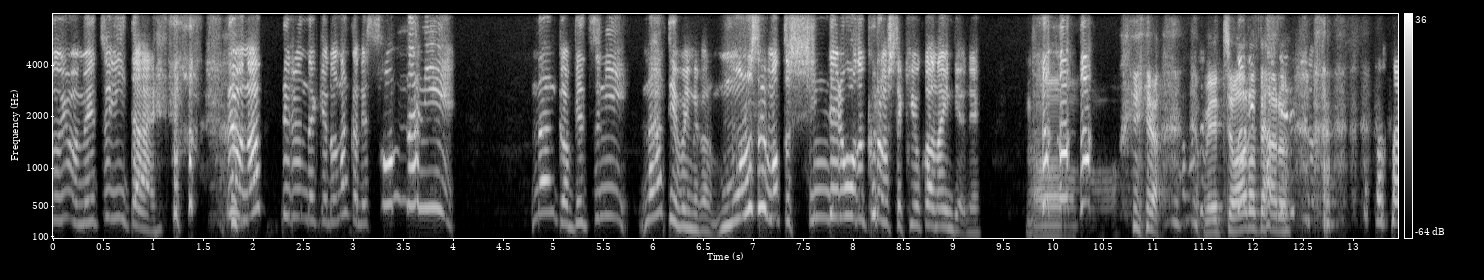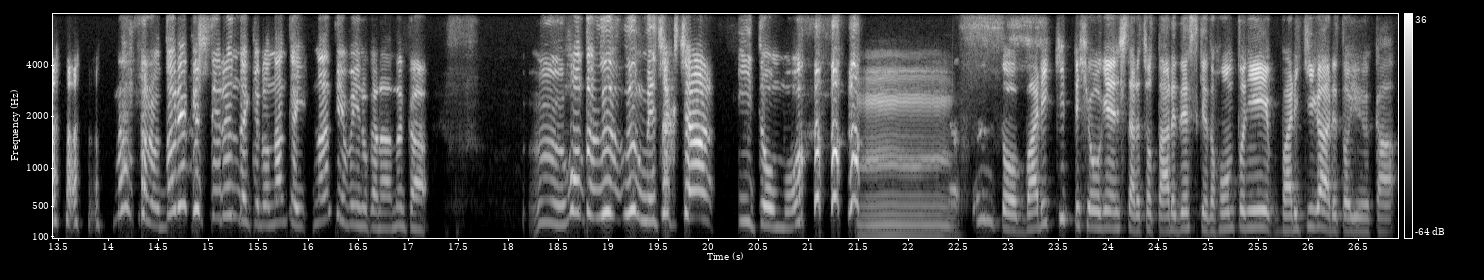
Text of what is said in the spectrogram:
そう今めっちゃ言いたい。でもなってるんだけど、なんかね、そんなに、なんか別に、なんて言えばいいのかな、ものすごいもっと死んでるほど苦労した記憶はないんだよね。いやめっちゃ笑ってはる。なんだろう、努力してるんだけど、なんか、なんて言えばいいのかな、なんか、うん、本当運、運めちゃくちゃいいと思う。うーん運と馬力って表現したらちょっとあれですけど、本当に馬力があるというか。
